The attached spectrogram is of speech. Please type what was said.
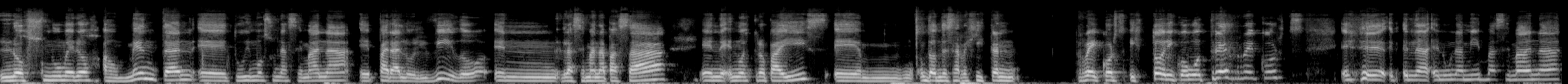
Los números aumentan. Eh, tuvimos una semana eh, para el olvido en la semana pasada en, nuestro país, em, donde se registran récords históricos. Hubo tres récords en, una misma semana,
